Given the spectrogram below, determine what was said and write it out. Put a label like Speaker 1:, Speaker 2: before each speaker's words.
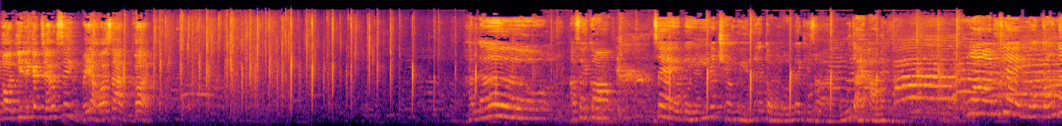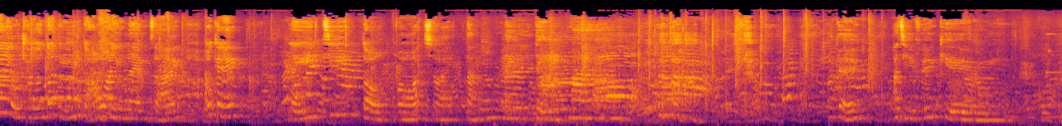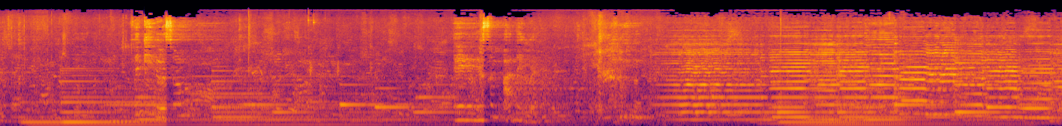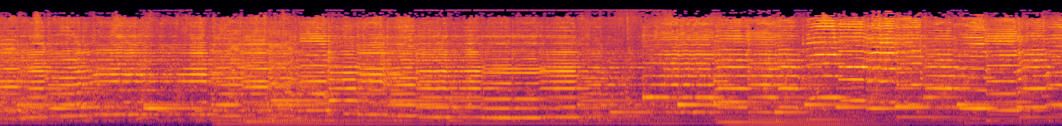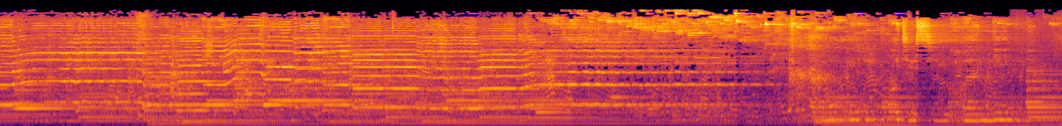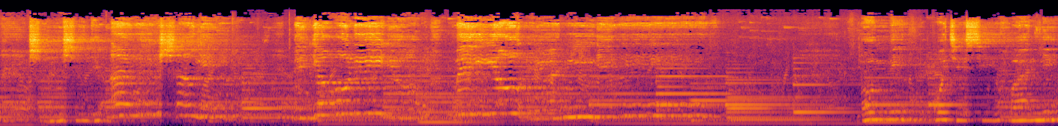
Speaker 1: 成個熱烈嘅掌聲俾阿海山，唔該。
Speaker 2: Hello，阿輝哥，即係你一唱完咧，動腦咧其實係好大壓力。哇！你真係又講得又唱得，點搞啊？要靚仔，OK？你知道我在等你哋嗎？OK，阿志，thank you was over. 就喜欢你，深深地爱上你，没有理由，没有原因。莫名我就喜欢你，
